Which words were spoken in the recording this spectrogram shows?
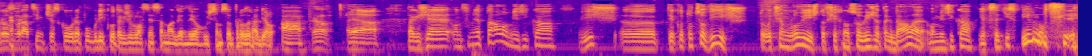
rozvracím Českou republiku, takže vlastně jsem agent, jo, už jsem se prozradil. A jo. Já, takže on se mě ptal, on mi říká, víš, uh, jako to, co víš, to, o čem mluvíš, to všechno, co víš a tak dále. On mi říká, jak se ti spí v noci?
